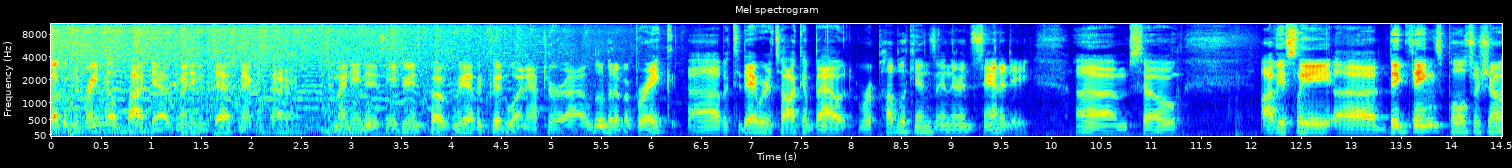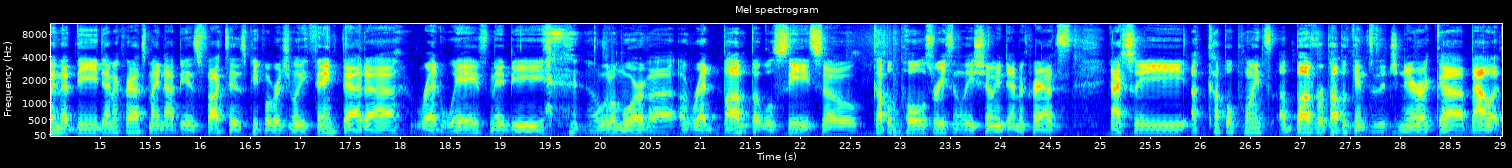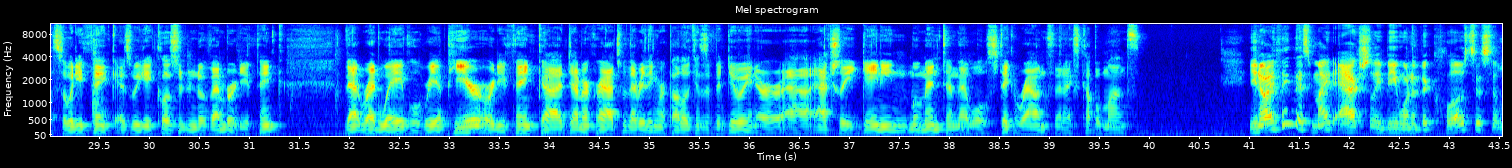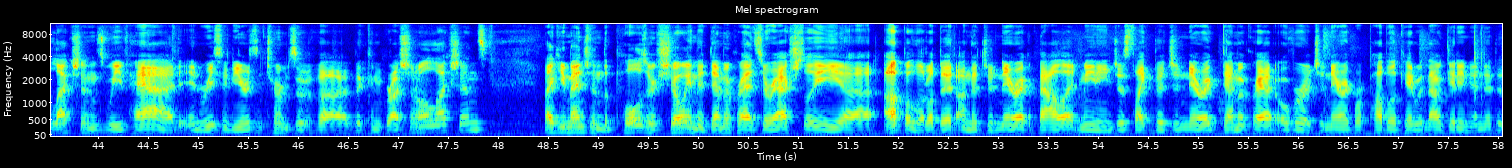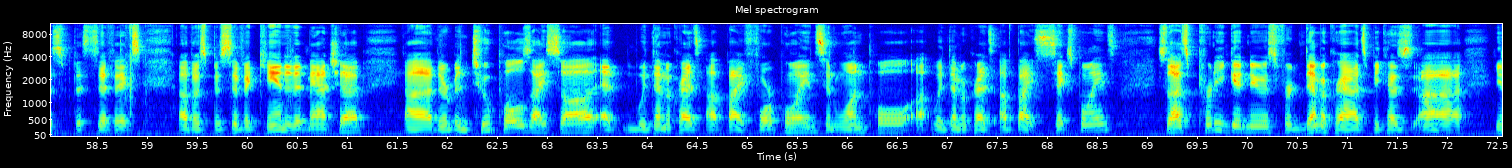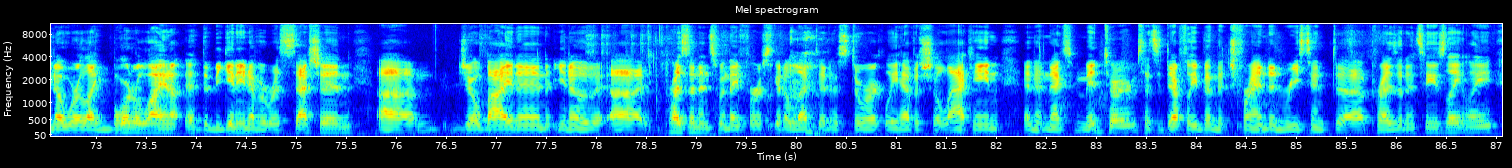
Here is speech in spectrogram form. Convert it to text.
Welcome to Brain Mills Podcast. My name is Dash McIntyre. And my name is Adrian and we have a good one after a little bit of a break. Uh, but today we're going to talk about Republicans and their insanity. Um, so, obviously, uh, big things. Polls are showing that the Democrats might not be as fucked as people originally think. That uh, red wave may be a little more of a, a red bump, but we'll see. So, a couple polls recently showing Democrats actually a couple points above Republicans in the generic uh, ballot. So, what do you think as we get closer to November? Do you think that red wave will reappear, or do you think uh, Democrats, with everything Republicans have been doing, are uh, actually gaining momentum that will stick around for the next couple months? You know, I think this might actually be one of the closest elections we've had in recent years in terms of uh, the congressional elections. Like you mentioned, the polls are showing that Democrats are actually uh, up a little bit on the generic ballot, meaning just like the generic Democrat over a generic Republican without getting into the specifics of a specific candidate matchup. Uh, there have been two polls I saw at with Democrats up by four points, and one poll uh, with Democrats up by six points. So that's pretty good news for Democrats because uh, you know we're like borderline at the beginning of a recession. Um, Joe Biden, you know, uh, presidents when they first get elected historically have a shellacking in the next midterms. That's definitely been the trend in recent uh, presidencies lately.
